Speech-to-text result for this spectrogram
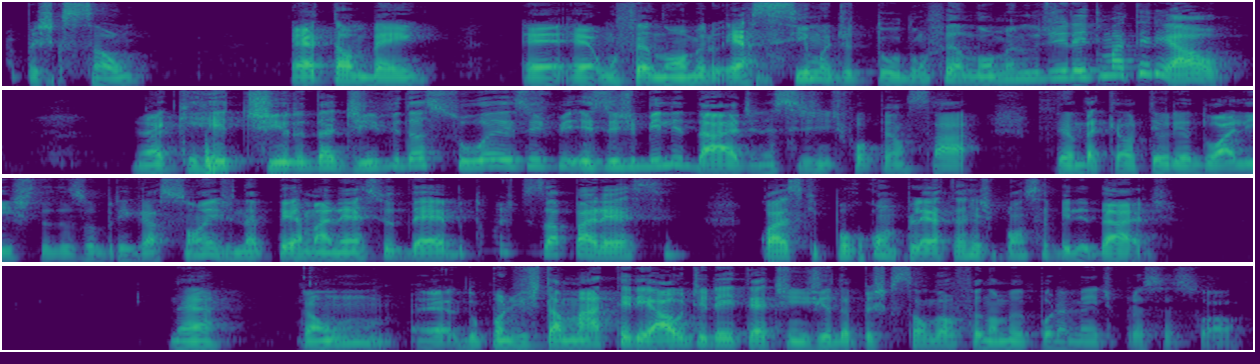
A prescrição é também é, é um fenômeno, é acima de tudo um fenômeno do direito material, né, que retira da dívida a sua exigibilidade. Né? Se a gente for pensar dentro daquela teoria dualista das obrigações, né, permanece o débito, mas desaparece quase que por completa a responsabilidade. Né? Então, é, do ponto de vista material, o direito é atingido. A prescrição não é um fenômeno puramente processual.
